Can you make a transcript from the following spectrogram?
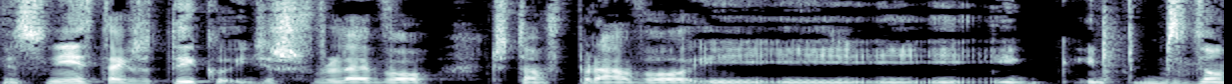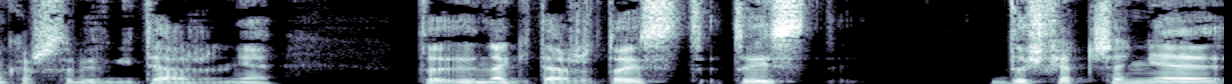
Więc nie jest tak, że tylko idziesz w lewo, czy tam w prawo i, i, i, i, i bzdąkasz sobie w gitarze, nie? To, na gitarze. To jest, to jest doświadczenie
